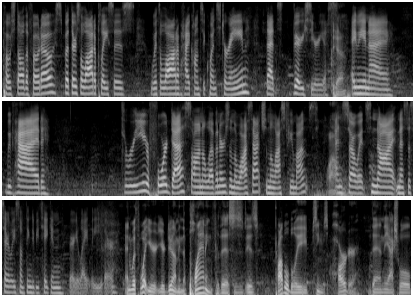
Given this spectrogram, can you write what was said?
post all the photos, but there's a lot of places with a lot of high consequence terrain that's very serious. Yeah. I mean, uh, we've had three or four deaths on 11ers in the Wasatch in the last few months. Wow. And so it's not necessarily something to be taken very lightly either. And with what you're you're doing, I mean, the planning for this is is probably seems harder than the actual,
